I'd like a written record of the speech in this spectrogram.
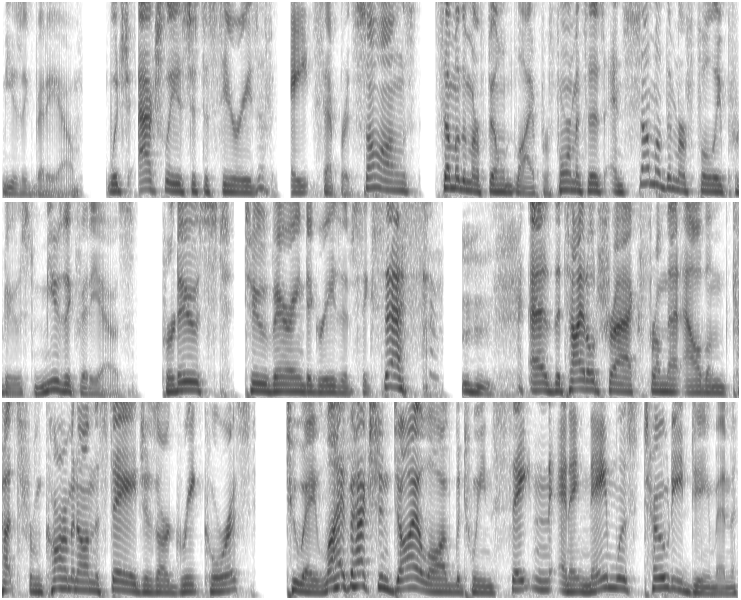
music video, which actually is just a series of eight separate songs. Some of them are filmed live performances, and some of them are fully produced music videos. Produced to varying degrees of success, hmm as the title track from that album cuts from Carmen on the stage as our Greek chorus to a live action dialogue between Satan and a nameless toady demon,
